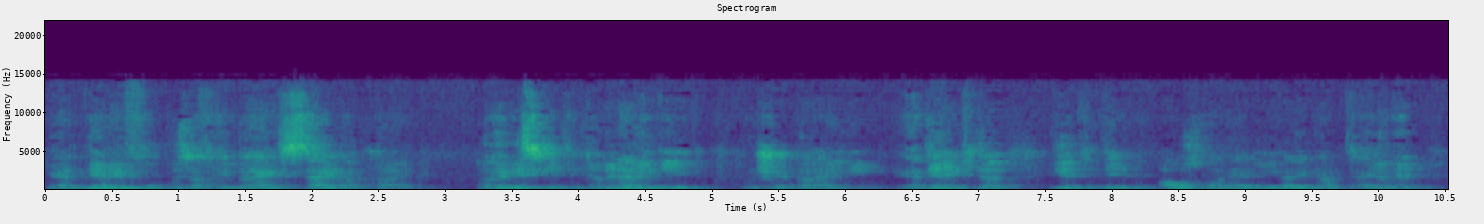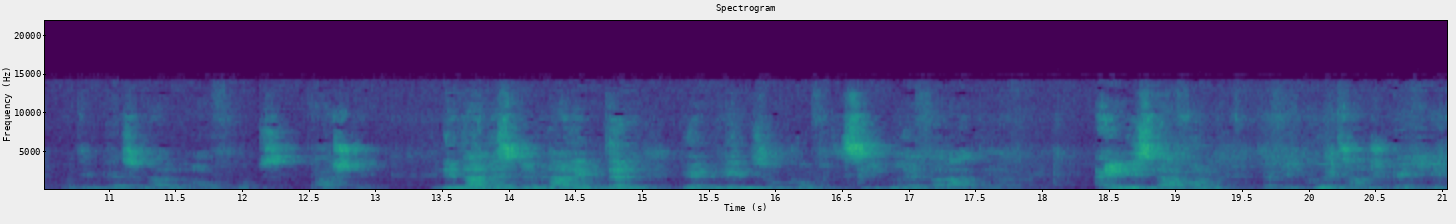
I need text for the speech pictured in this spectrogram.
werden wir einen Fokus auf den Bereich Cybercrime, organisierte Kriminalität und Schlepperei legen. Der Herr Direktor wird den Ausbau der jeweiligen Abteilungen und den Personalaufwuchs darstellen. In den Landeskriminalämtern werden wir in Zukunft sieben Referate haben. Eines davon darf ich kurz ansprechen,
